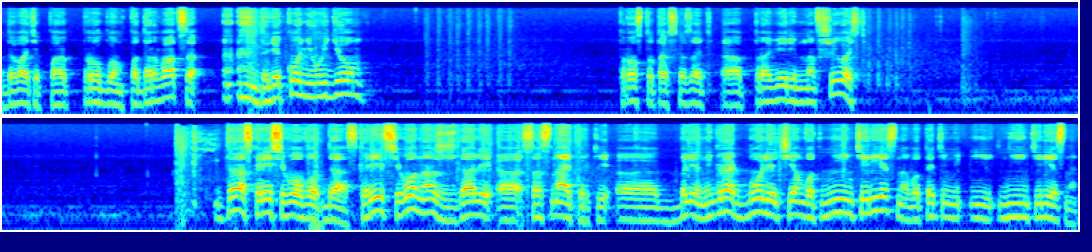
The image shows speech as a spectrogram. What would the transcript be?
Давайте попробуем подорваться. Далеко не уйдем. Просто, так сказать, а, проверим на вшивость. Да, скорее всего, вот, да, скорее всего нас ждали э, со снайперки. Э, блин, играть более чем вот неинтересно, вот этим и неинтересно.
